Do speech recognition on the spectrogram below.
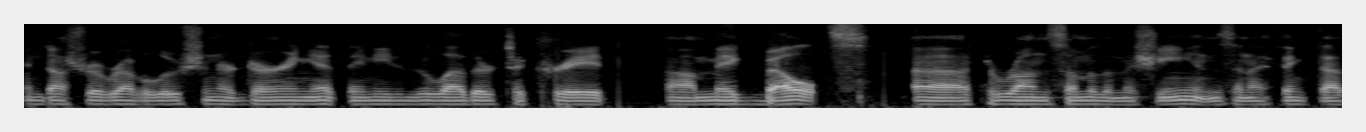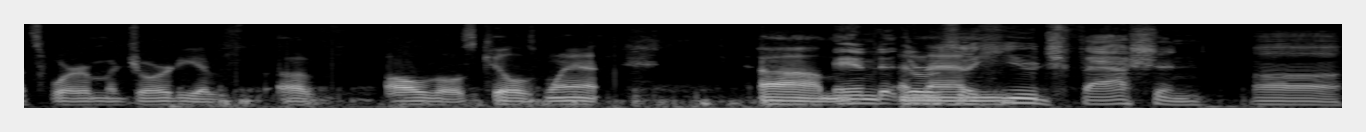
industrial revolution or during it, they needed the leather to create uh, make belts uh, to run some of the machines, and I think that's where a majority of of all those kills went. Um, And there was then- a huge fashion uh,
